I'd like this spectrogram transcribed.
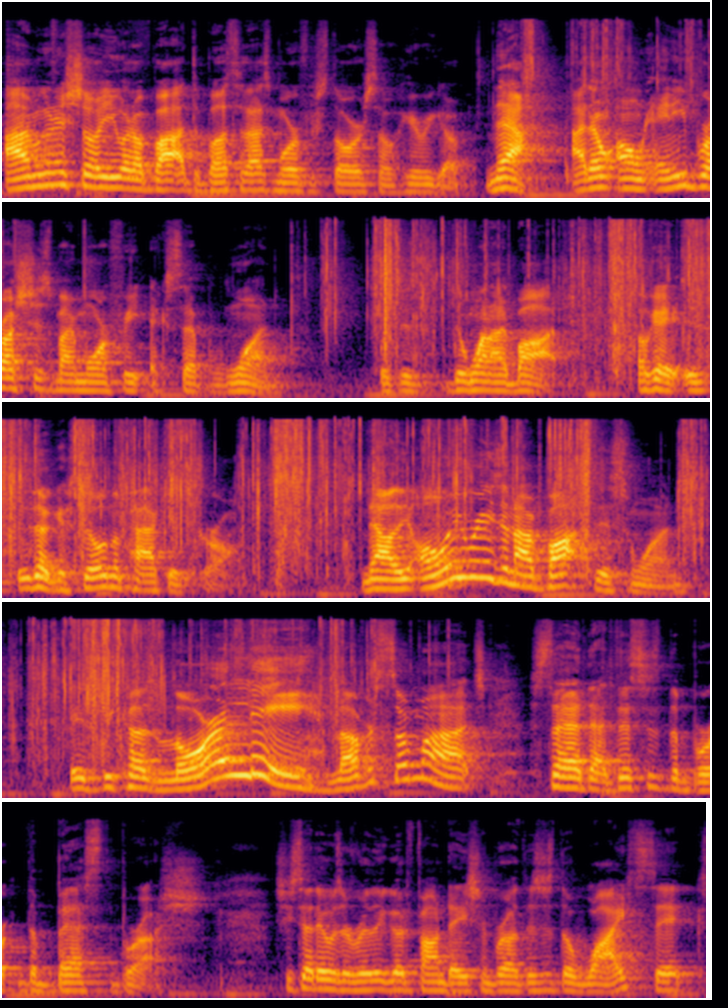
I'm gonna show you what I bought at the Busted Ass Morphe store, so here we go. Now, I don't own any brushes by Morphe except one, which is the one I bought. Okay, it's, look, it's still in the package, girl. Now, the only reason I bought this one is because Laura Lee, love her so much, said that this is the, the best brush. She said it was a really good foundation brush. This is the Y6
